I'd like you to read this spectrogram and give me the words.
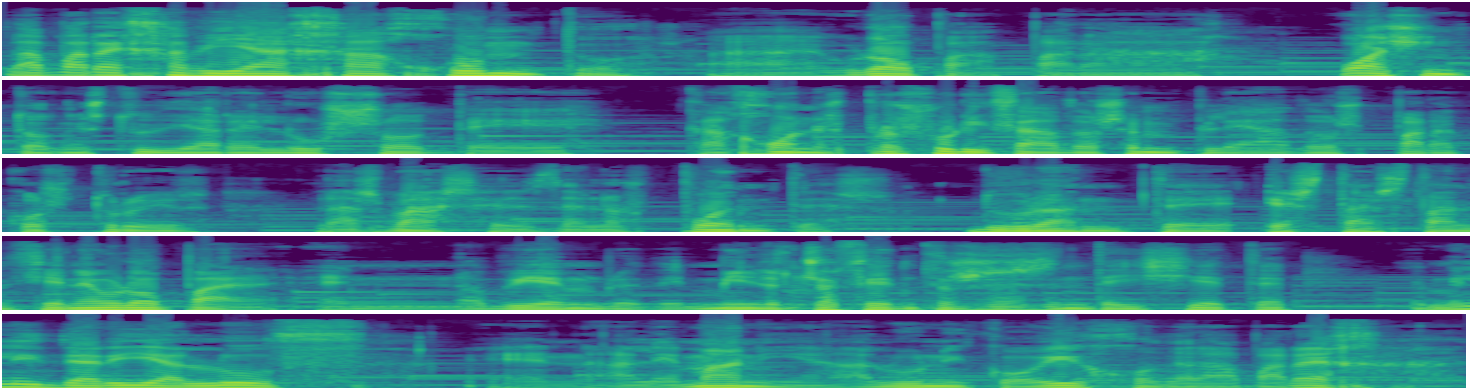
la pareja viaja juntos a Europa para Washington estudiar el uso de cajones presurizados empleados para construir las bases de los puentes. Durante esta estancia en Europa, en noviembre de 1867, Emily daría luz en Alemania al único hijo de la pareja,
